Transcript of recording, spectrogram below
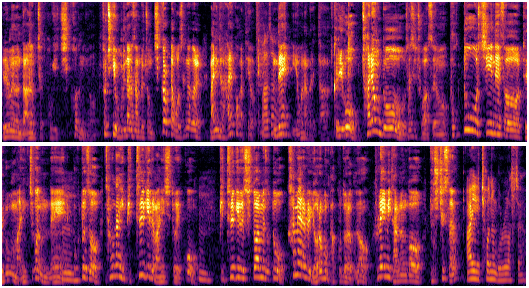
이러면은 나는 진짜 보기 싫거든요. 솔직히 우리나라 사람들 좀 시끄럽다고 생각을 많이들 할 것 같아요. 맞아. 근데 이 영화는 안 그랬다. 그리고 촬영도 사실 좋았어요. 복도 씬에서 대부분 많이 찍었는데 음. 복도에서 상당히 비틀기를 많이 시도했고 음. 비틀기를 시도하면서도 카메라를 여러 번 바꾸더라고요. 프레임이 다른 거 눈치챘어요? 아이, 저는 몰랐어요.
